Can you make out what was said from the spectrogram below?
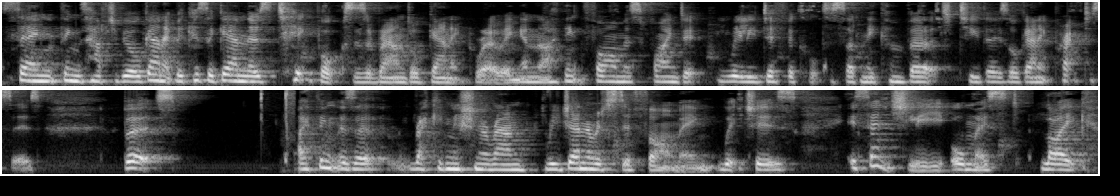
saying things have to be organic because, again, there's tick boxes around organic growing, and I think farmers find it really difficult to suddenly convert to those organic practices. But I think there's a recognition around regenerative farming, which is essentially almost like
